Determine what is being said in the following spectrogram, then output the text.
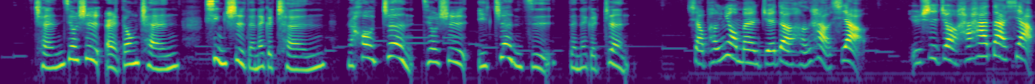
“城”就是耳东城，姓氏的那个“城”，然后“镇”就是一阵子的那个“镇”。小朋友们觉得很好笑，于是就哈哈大笑。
